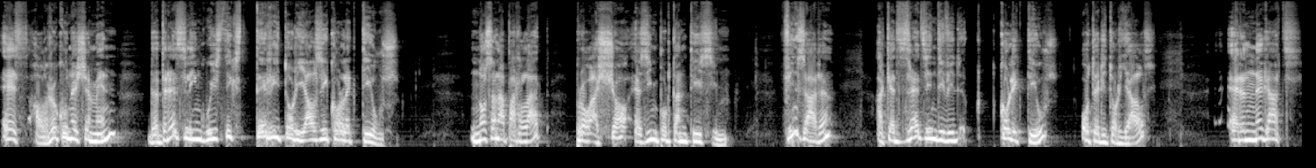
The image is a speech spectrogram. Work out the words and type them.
és el reconeixement de drets lingüístics territorials i col·lectius. No se n'ha parlat, però això és importantíssim. Fins ara, aquests drets col·lectius o territorials eren negats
